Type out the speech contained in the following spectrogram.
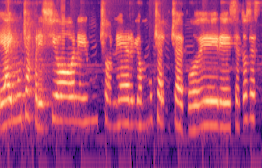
Eh, hay muchas presiones, mucho nervio, mucha lucha de poderes, entonces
